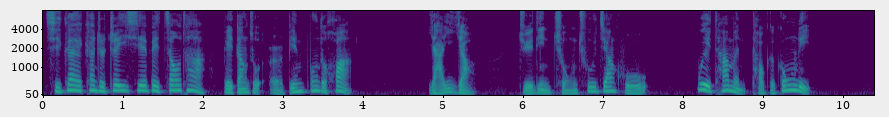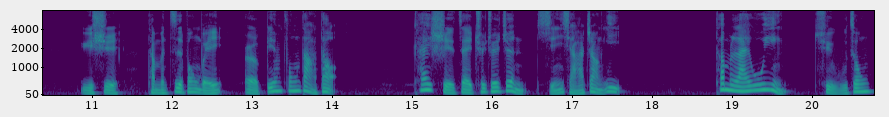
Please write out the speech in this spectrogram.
乞丐看着这一些被糟蹋、被当作耳边风的话，牙一咬，决定重出江湖，为他们讨个公理。于是，他们自封为耳边风大盗，开始在吹吹镇闲暇仗义。他们来无影，去无踪，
